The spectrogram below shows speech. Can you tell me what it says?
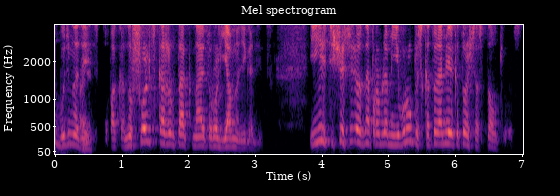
будем надеяться. Но, пока. Но Шольц, скажем так, на эту роль явно не годится. И есть еще серьезная проблема Европы, с которой Америка тоже сейчас сталкивается.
